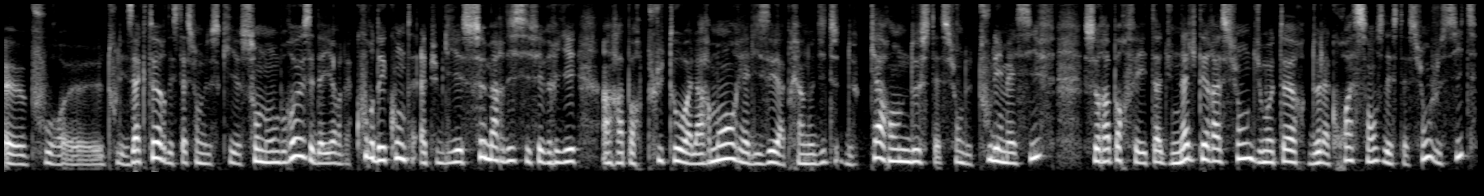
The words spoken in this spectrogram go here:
euh, pour euh, tous les acteurs des stations de ski sont nombreuses et d'ailleurs la Cour des comptes a publié ce mardi 6 février un rapport plutôt alarmant réalisé après un audit de 42 stations de tous les massifs. Ce rapport fait état d'une altération du moteur de la croissance des stations, je cite.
